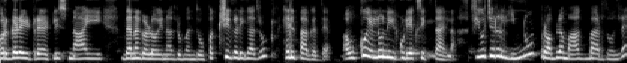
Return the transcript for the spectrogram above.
ಹೊರಗಡೆ ಇಟ್ಟರೆ ಅಟ್ಲೀಸ್ಟ್ ನಾಯಿ, ದನಗಳು ಏನಾದರೂ ಬಂದು, ಪಕ್ಷಿಗಳಿಗಾದರೂ ಹೆಲ್ಪ್ ಆಗುತ್ತೆ. ಅವಕ್ಕೂ ಎಲ್ಲೂ ನೀರು ಕುಡಿಯೋಕ್ಕೆ ಸಿಗ್ತಾ ಇಲ್ಲ. ಫ್ಯೂಚರಲ್ಲಿ ಇನ್ನೂ ಪ್ರಾಬ್ಲಮ್ ಆಗಬಾರ್ದು ಅಂದರೆ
